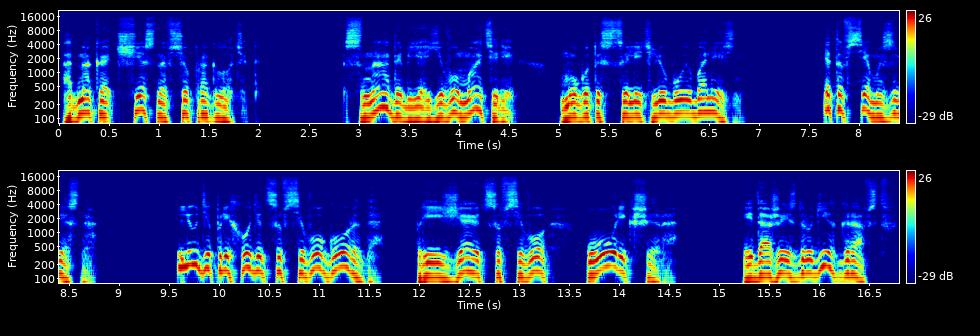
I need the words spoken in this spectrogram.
однако честно все проглотит. Снадобья его матери могут исцелить любую болезнь. Это всем известно. Люди приходят со всего города, приезжают со всего Уорикшира и даже из других графств,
